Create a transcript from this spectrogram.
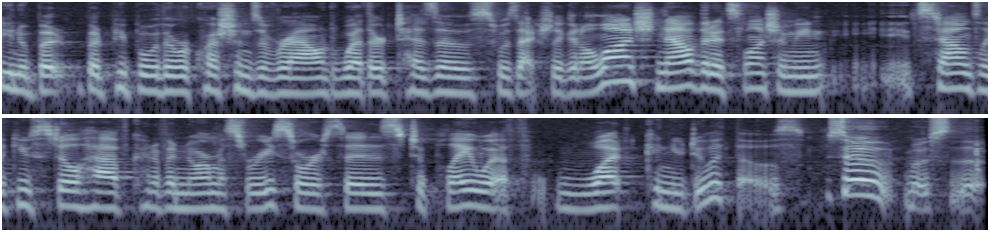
you know, but but people there were questions around whether Tezos was actually going to launch. Now that it's launched, I mean, it sounds like you still have kind of enormous resources to play with. What can you do with those? So most of the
